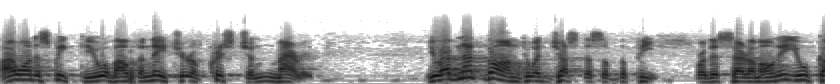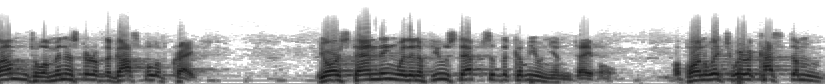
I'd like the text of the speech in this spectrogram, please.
I want to speak to you about the nature of Christian marriage. You have not gone to a justice of the peace for this ceremony. You've come to a minister of the gospel of Christ. You're standing within a few steps of the communion table, upon which we're accustomed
